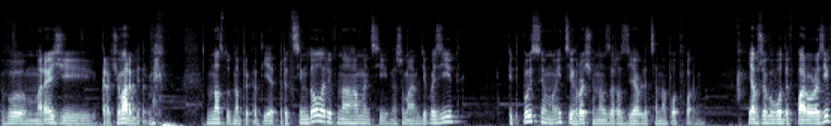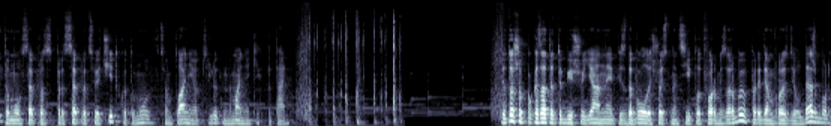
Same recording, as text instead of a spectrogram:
в мережі, коротше, в Arbitrum. У нас тут, наприклад, є 37 доларів на гаманці, нажимаємо депозит, підписуємо, і ці гроші у нас зараз з'являться на платформі. Я вже виводив пару разів, тому все, все працює чітко, тому в цьому плані абсолютно немає ніяких питань. Для того, щоб показати тобі, що я не піздабол щось на цій платформі заробив, перейдемо в розділ Dashboard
